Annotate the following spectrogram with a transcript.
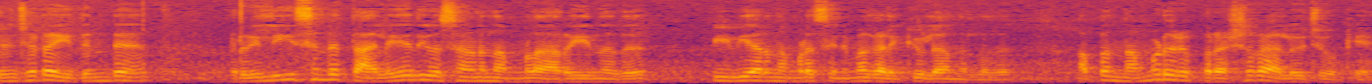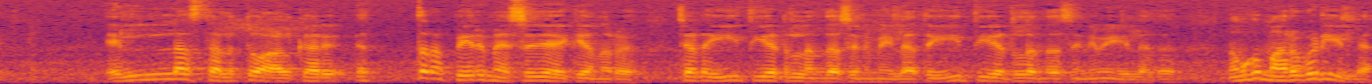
ചേട്ടാ ഇതിന്റെ റിലീസിന്റെ തലേ ദിവസമാണ് നമ്മൾ അറിയുന്നത്. പി വി ആർ നമ്മുടെ സിനിമ കളിക്കില്ല എന്നുള്ളത്. അപ്പൊ നമ്മുടെ ഒരു പ്രഷർ ആലോചിച്ച് നോക്കിയേ. എല്ലാ സ്ഥലത്തും ആൾക്കാർ എത്ര പേര് മെസ്സേജ് അയക്കാന്നറിയോ ചേട്ടാ ഈ തിയേറ്ററിൽ എന്താ സിനിമ ഇല്ലാത്ത ഈ തിയേറ്ററിൽ എന്താ സിനിമ ഇല്ലാത്ത നമുക്ക് മറുപടിയില്ല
